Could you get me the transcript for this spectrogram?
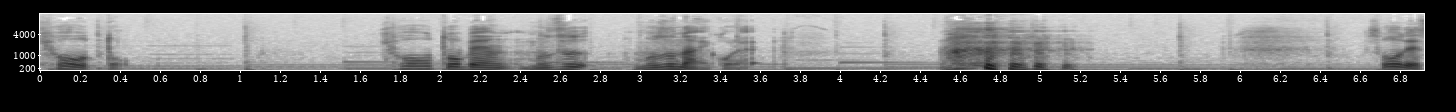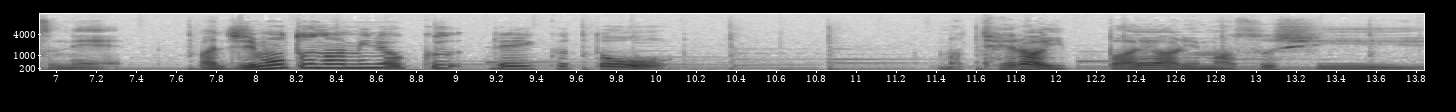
京都。京都弁。むずむずないこれ。そうですね、まあ、地元の魅力でいくと、まあ、寺いっぱいありますし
